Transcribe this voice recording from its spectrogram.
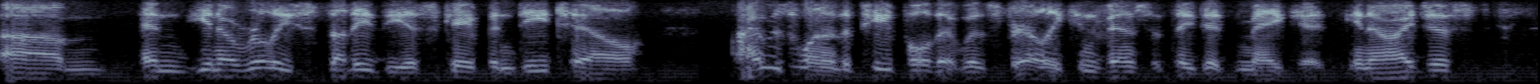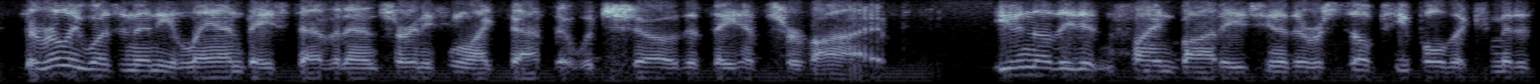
um, and, you know, really studied the escape in detail, I was one of the people that was fairly convinced that they didn't make it. You know, I just, there really wasn't any land based evidence or anything like that that would show that they had survived. Even though they didn't find bodies, you know, there were still people that committed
